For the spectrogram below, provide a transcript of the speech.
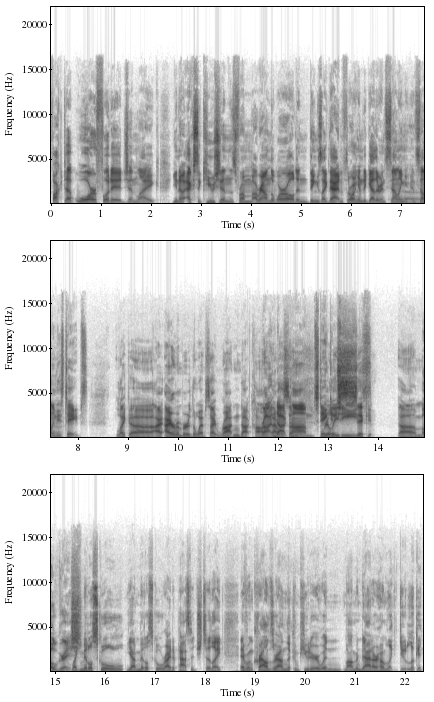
fucked up war footage and like you know executions from around the world and things like that and throwing them together and selling and selling these tapes Like uh, I, I remember the website Rotten.com. That was some Rotten.com, steak and cheese. sick, um, Ogrish. like middle school, yeah, middle school rite of passage to like everyone crowds around the computer when mom and dad are home. Like, dude, look at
